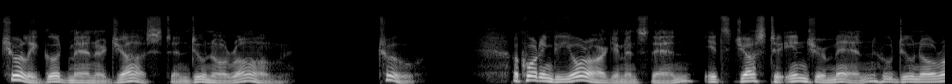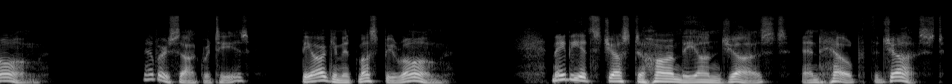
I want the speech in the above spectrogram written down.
Surely good men are just and do no wrong. True. According to your arguments, then, it's just to injure men who do no wrong. Never, Socrates. The argument must be wrong. Maybe it's just to harm the unjust and help the just.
